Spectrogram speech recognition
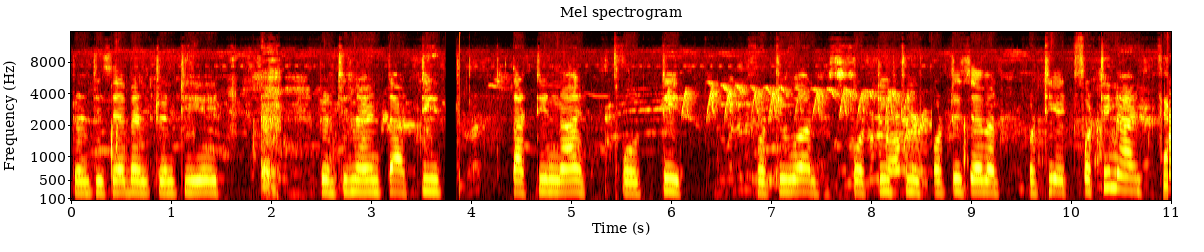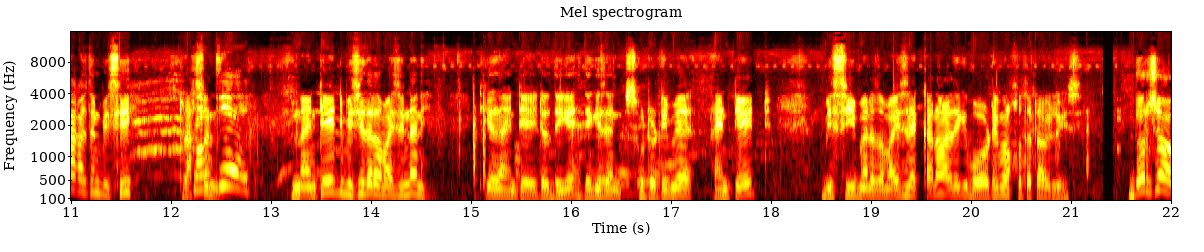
twenty seven twenty eight twenty nine thirty thirty nine forty forty one forty two forty seven forty eight forty nine বেশি নাইনটি এইট বেশি তারা জমাইছেন না নি? ঠিক আছে নাইনটি এইটের দিকে দেখিছেন ছোটো টিমে নাইনটি এইট বেশি মানে জমাইছেন এক কারণ আর দেখি বড় টিমের কতটা হইল হয়েছে দর্শক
